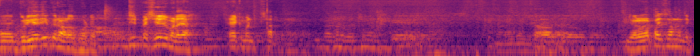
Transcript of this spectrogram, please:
ਗੁੜੀਆ ਦੀ ਕਰਾ ਲਓ ਫੋਟੋ। ਜੀ, ਪਿੱਛੇ ਮੜ ਜਾ। ਇੱਕ ਮਿੰਟ, ਸਰ। ਜਰਾ ਭਾਈ ਸਾਹਮਣੇ ਦੇਖ।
